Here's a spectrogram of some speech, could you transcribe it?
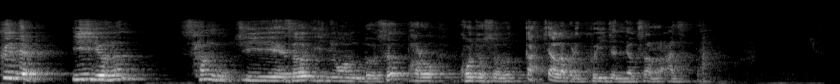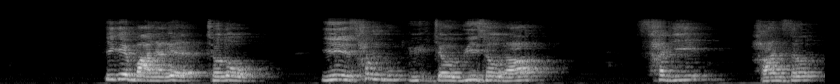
근데 이련은 삼국지에서 인용한 것을 바로 고조선으로 딱 잘라버린 그 이전 역사를 안 썼다. 이게 만약에 저도 이 삼국 저 위서가 사기 한서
